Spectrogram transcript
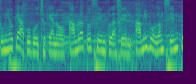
তুমি ওকে আপু বলছো কেন? আমরা তো সেম ক্লাসের আমি বললাম সেম ক্লাস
